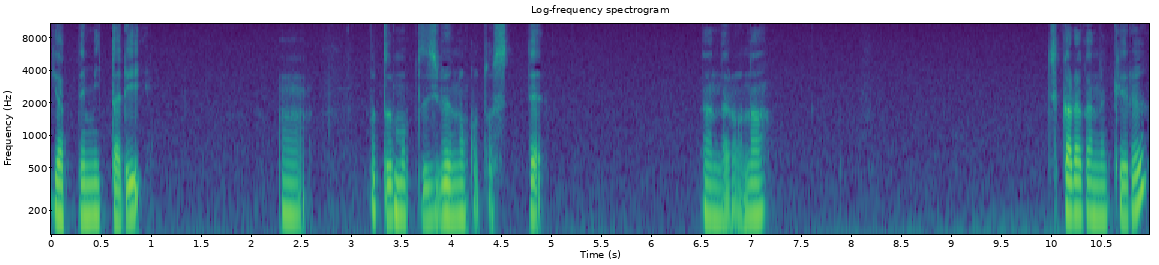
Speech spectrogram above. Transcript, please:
やってみたりうん。もっともっと自分のこと知ってなんだろうな。力が抜ける。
